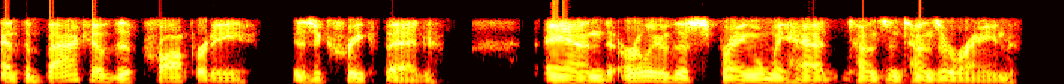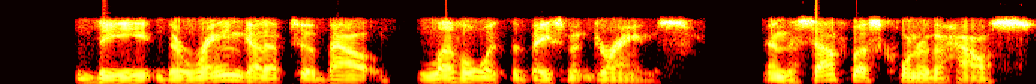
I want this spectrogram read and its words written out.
at the back of the property is a creek bed, and earlier this spring, when we had tons and tons of rain, the the rain got up to about level with the basement drains, and the southwest corner of the house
